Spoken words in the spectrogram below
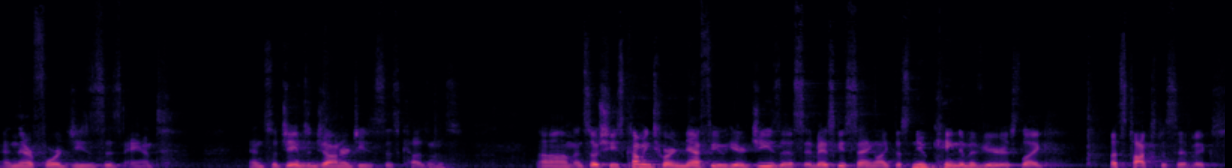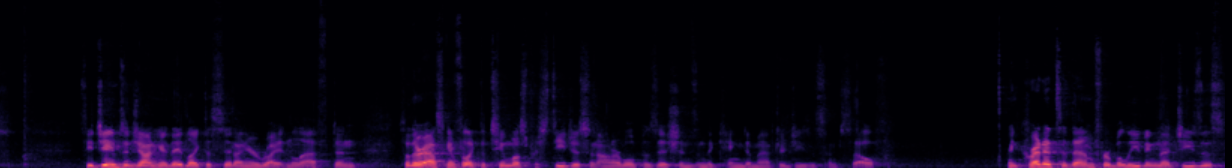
and therefore Jesus' aunt. And so James and John are Jesus' cousins. Um, and so she's coming to her nephew here, Jesus, and basically saying, like, this new kingdom of yours, like, let's talk specifics. See, James and John here, they'd like to sit on your right and left. And so they're asking for, like, the two most prestigious and honorable positions in the kingdom after Jesus himself. And credit to them for believing that Jesus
